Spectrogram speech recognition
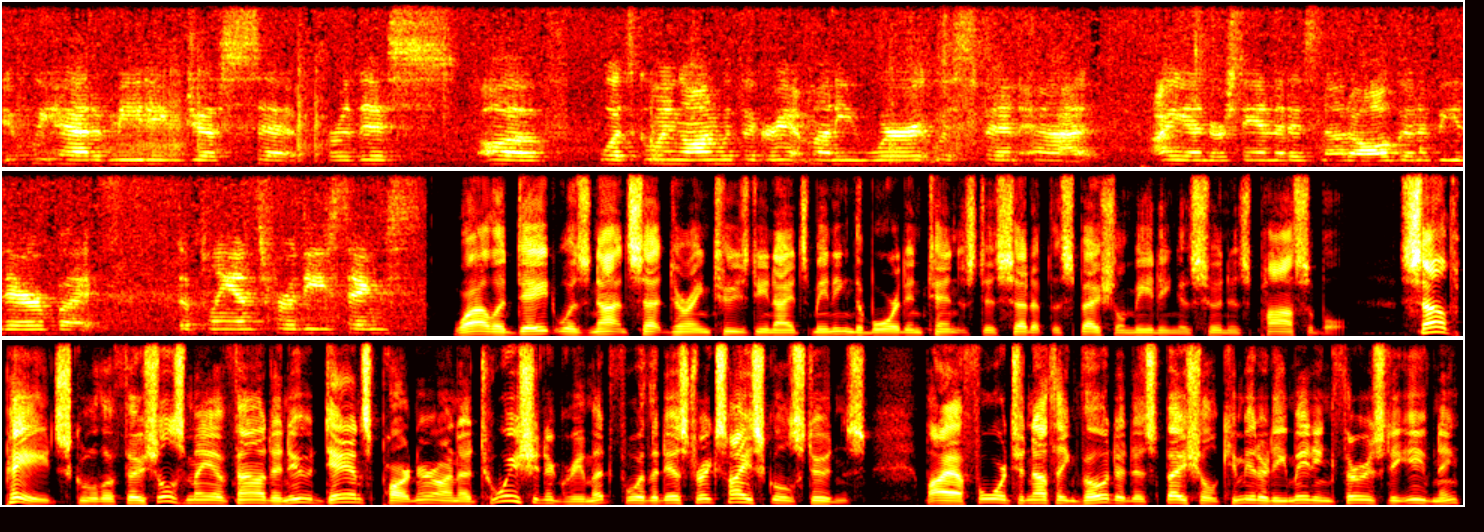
if, we had a meeting just set for this of what's going on with the grant money, where it was spent at, I understand that it's not all gonna be there, but the plans for these things While a date was not set during Tuesday night's meeting, the board intends to set up the special meeting as soon as possible. South Page school officials may have found a new dance partner on a tuition agreement for the district's high school students. By a 4 to nothing vote at a special community meeting Thursday evening,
